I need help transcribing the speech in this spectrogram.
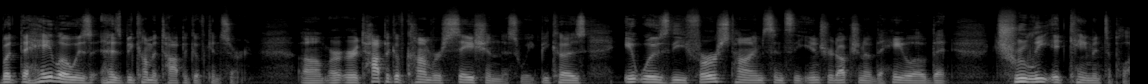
but the halo is has become a topic of concern. Um, or, or a topic of conversation this week because it was the first time since the introduction of the Halo that truly it came into play.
